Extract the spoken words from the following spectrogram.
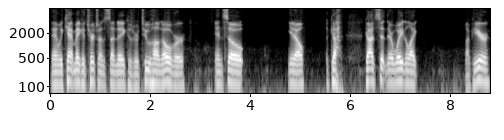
and we can't make a church on Sunday because we're too hung over. And so, you know, God, God's sitting there waiting, like, I'm here.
